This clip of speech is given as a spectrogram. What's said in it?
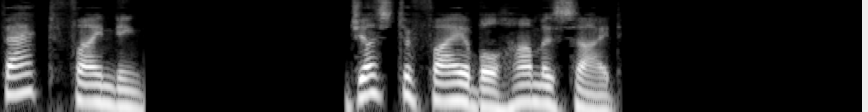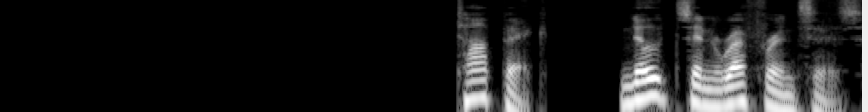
Fact-finding Justifiable homicide Notes and references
